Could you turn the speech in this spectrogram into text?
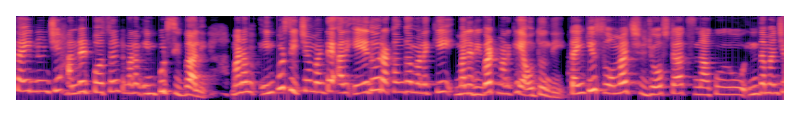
సైడ్ నుంచి హండ్రెడ్ పర్సెంట్ మనం ఇన్పుట్స్ ఇవ్వాలి. మనం ఇన్పుట్స్ ఇచ్చామంటే అది ఏదో రకంగా మనకి మళ్ళీ రివర్ట్ మనకి అవుతుంది. Thank you so much Josh Talks నాకు ఇంత మంచి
